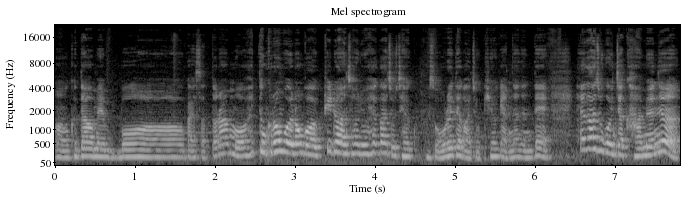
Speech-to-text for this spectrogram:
어, 그 다음에 뭐가 있었더라? 뭐, 하여튼 그런 거, 이런 거 필요한 서류 해가지고, 제가 벌써 오래돼가지고 기억이 안 나는데, 해가지고 이제 가면은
